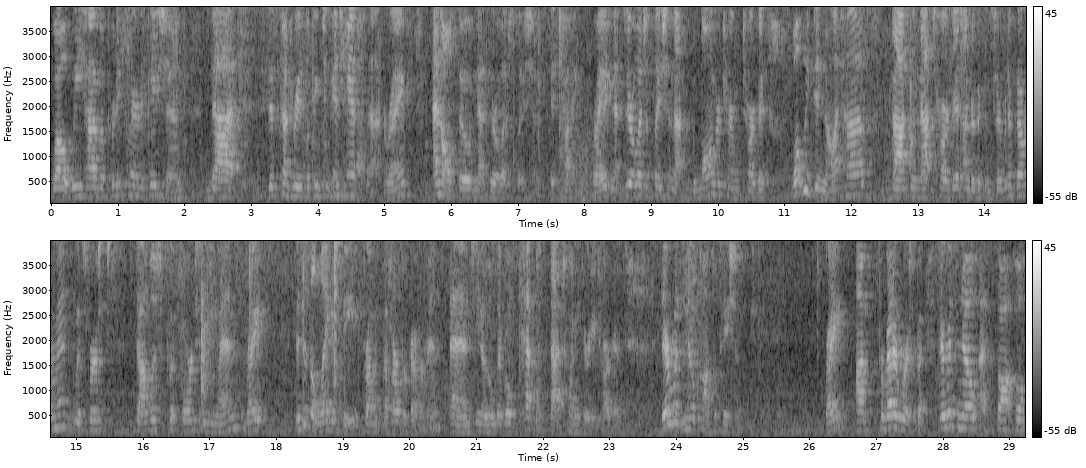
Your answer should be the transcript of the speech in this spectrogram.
well, we have a pretty clear indication that this country is looking to enhance that, right? And also net zero legislation, it's coming, right? Net zero legislation, that longer term target. What we did not have back when that target under the conservative government was first established, put forward to the UN, right? This is a legacy from the Harper government and, you know, the liberals kept that twenty thirty target. There was no consultation right? Um, for better or worse, but there was no uh, thoughtful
